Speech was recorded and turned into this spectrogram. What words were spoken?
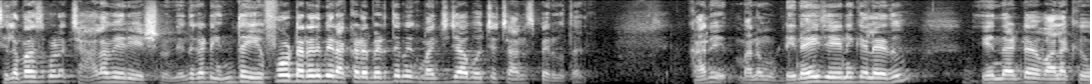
సిలబస్ కూడా చాలా వేరియేషన్ ఉంది. ఎందుకంటే ఇంత ఎఫోర్ట్ అనేది మీరు అక్కడ పెడితే మీకు మంచి జాబ్ వచ్చే ఛాన్స్ పెరుగుతుంది. కానీ మనం డినై చేయనికే లేదు. ఏంటంటే వాళ్ళకు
